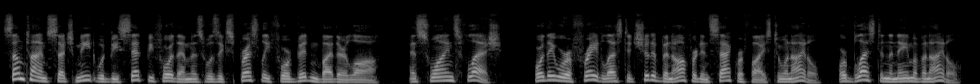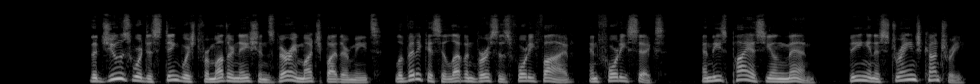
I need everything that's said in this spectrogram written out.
Sometimes such meat would be set before them as was expressly forbidden by their law, as swine's flesh, or they were afraid lest it should have been offered in sacrifice to an idol, or blessed in the name of an idol. The Jews were distinguished from other nations very much by their meats, Leviticus 11 verses 45 and 46, and these pious young men, being in a strange country,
